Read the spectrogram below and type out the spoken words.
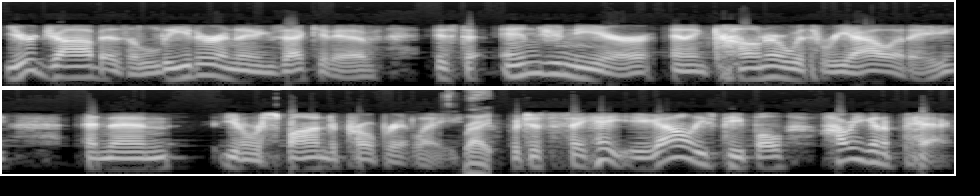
your job as a leader and an executive is to engineer an encounter with reality and then you know, respond appropriately. Right. Which is to say, hey, you got all these people. How are you going to pick?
